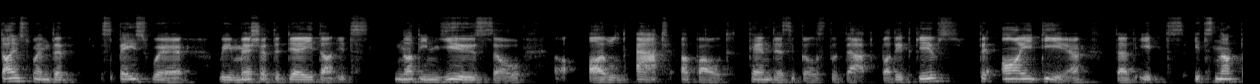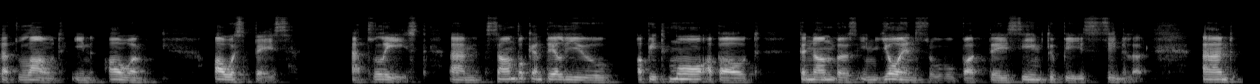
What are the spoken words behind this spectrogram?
times when the space where we measure the data it's not in use so uh, I would add about 10 decibels to that but it gives the idea that it's it's not that loud in our our space at least. And Sampo can tell you a bit more about the numbers in Joensuu, but they seem to be similar. And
